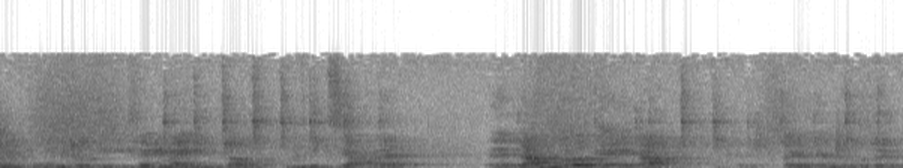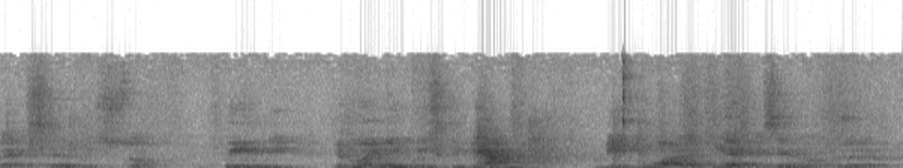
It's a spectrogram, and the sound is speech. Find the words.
un punto di riferimento iniziale, eh, l'angolo θ eh, per esempio potrebbe essere questo, quindi nel momento in cui scriviamo b uguale a df seno eh,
